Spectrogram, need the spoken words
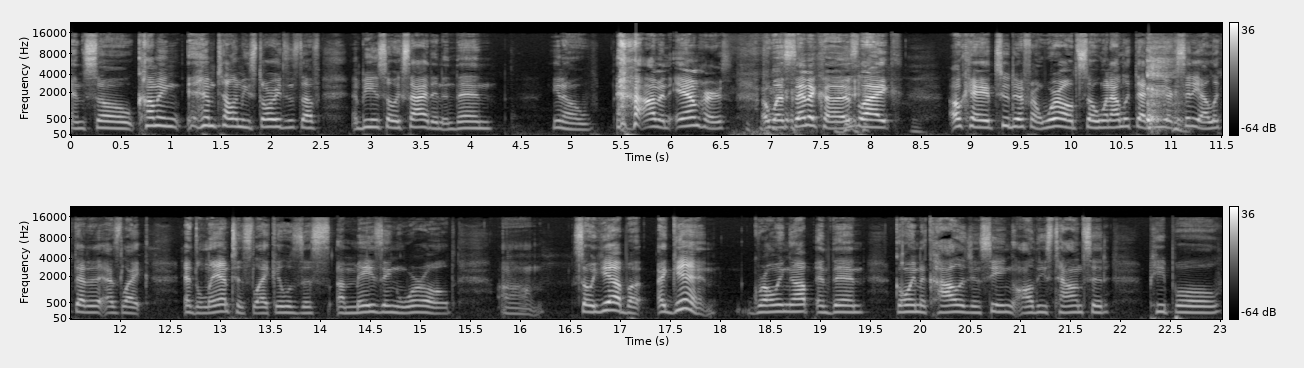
And so coming him telling me stories and stuff and being so excited and then, you know, I'm in Amherst or West Seneca, it's like, okay, two different worlds. So when I looked at New York City, I looked at it as like Atlantis, like it was this amazing world. Um, so yeah, but again, growing up and then going to college and seeing all these talented people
